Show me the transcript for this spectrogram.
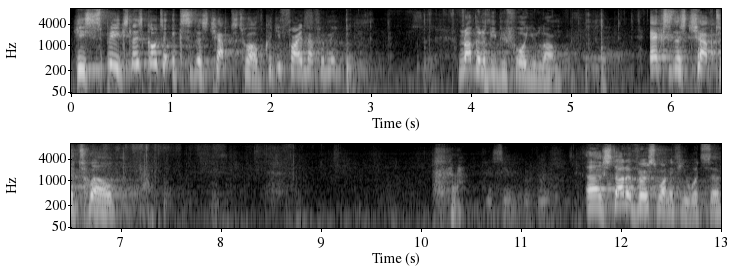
he speaks. Let's go to Exodus chapter 12. Could you find that for me? I'm not going to be before you long. Exodus chapter 12. Uh, start at verse 1, if you would, sir.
